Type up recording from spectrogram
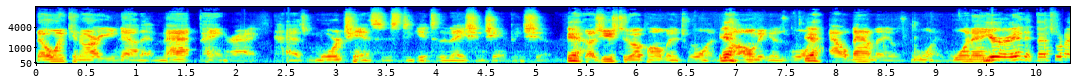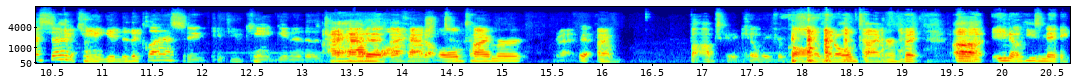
no one can argue now that Matt Pangrac has more chances to get to the nation championship. Yeah. Because used to Oklahoma, it's one. Yeah. Wyoming is one. Yeah. Alabama is one. One A. you're in it. That's what I said. You can't get into the classic if you can't get into the. I had a I had an old timer. Right. I'm, Bob's gonna kill me for calling him an old timer, but uh, you know he's made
